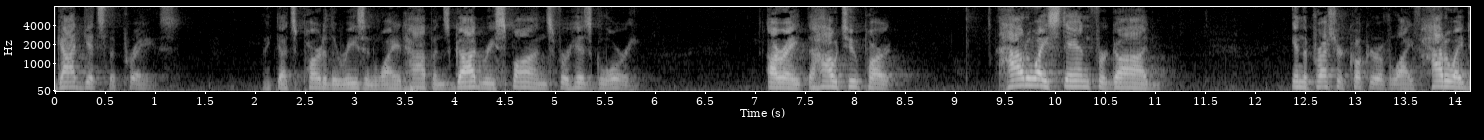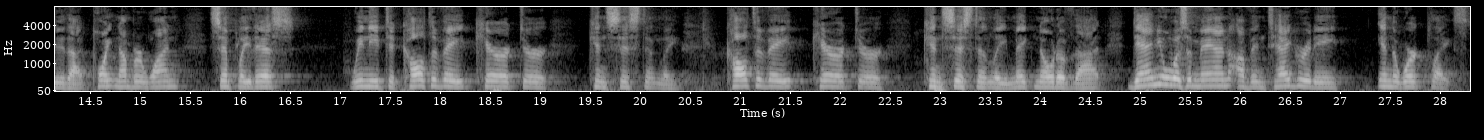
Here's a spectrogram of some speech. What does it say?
God gets the praise. I think that's part of the reason why it happens. God responds for his glory. All right, the how to part. How do I stand for God in the pressure cooker of life? How do I do that? Point number one simply this we need to cultivate character consistently. Cultivate character consistently. Make note of that. Daniel was a man of integrity in the workplace.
